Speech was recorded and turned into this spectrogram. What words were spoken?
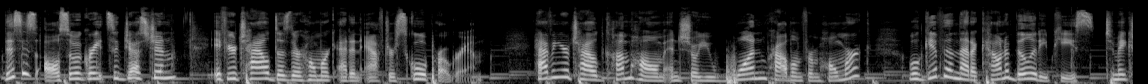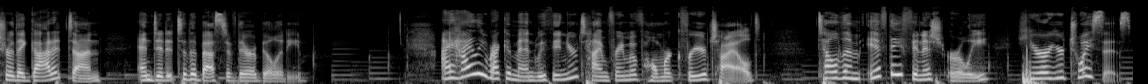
This is also a great suggestion if your child does their homework at an after school program. Having your child come home and show you one problem from homework will give them that accountability piece to make sure they got it done and did it to the best of their ability. I highly recommend within your time frame of homework for your child, tell them if they finish early, here are your choices,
